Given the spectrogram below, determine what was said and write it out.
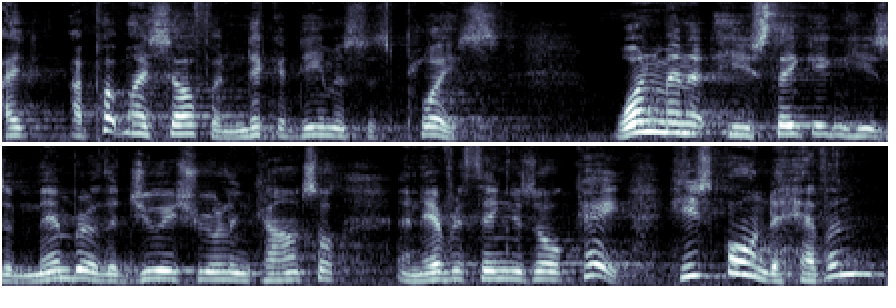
I, I put myself in Nicodemus's place. One minute he's thinking he's a member of the Jewish ruling council and everything is okay. He's going to heaven.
